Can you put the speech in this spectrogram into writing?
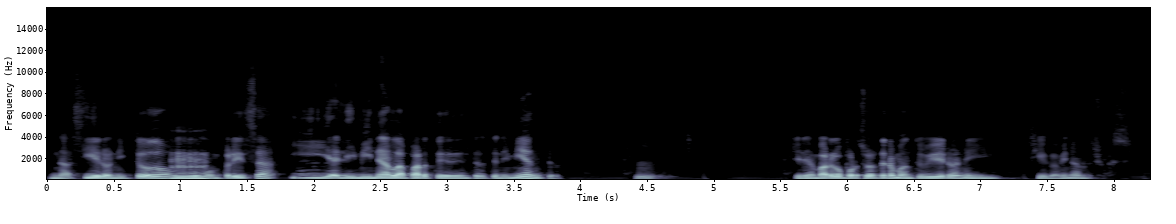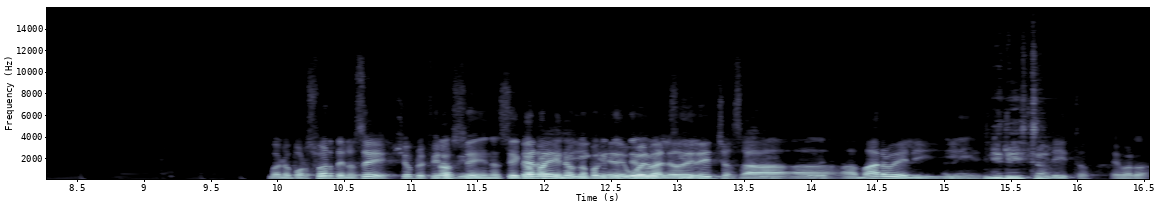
nacieron y todo como empresa, y eliminar la parte de entretenimiento. Mm. Sin embargo, por suerte lo mantuvieron y sigue caminando, yo qué sé. Bueno, por suerte, no sé, yo prefiero No que sé, no sé, capaz que no, capaz que que te devuelvan los derechos a, a- a Marvel y, y- listo. y listo. Es verdad.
